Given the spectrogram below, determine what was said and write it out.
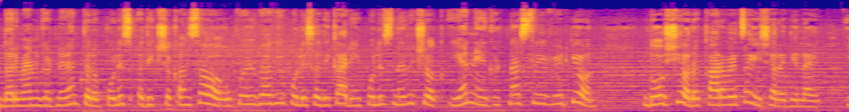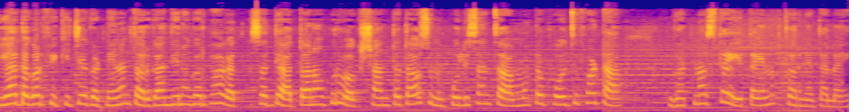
दरम्यान घटनेनंतर पोलीस अधीक्षकांसह उपविभागीय पोलीस अधिकारी पोलीस निरीक्षक यांनी घटनास्थळी भेट घेऊन दोषीवर कारवाईचा इशारा दिलाय. या दगडफेकीच्या घटनेनंतर गांधीनगर भागात सध्या तणावपूर्वक शांतता असून पोलिसांचा मोठा फौजफाटा घटनास्थळी तैनात करण्यात आलाय.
